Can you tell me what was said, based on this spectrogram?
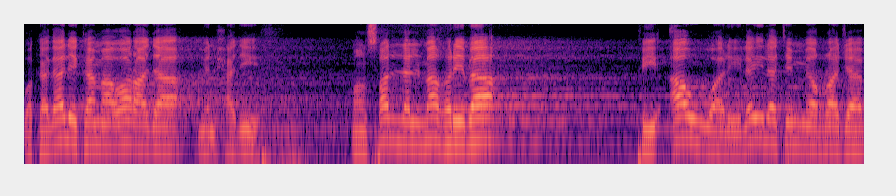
وكذلك ما ورد من حديث من صلى المغرب في أول ليلة من رجب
